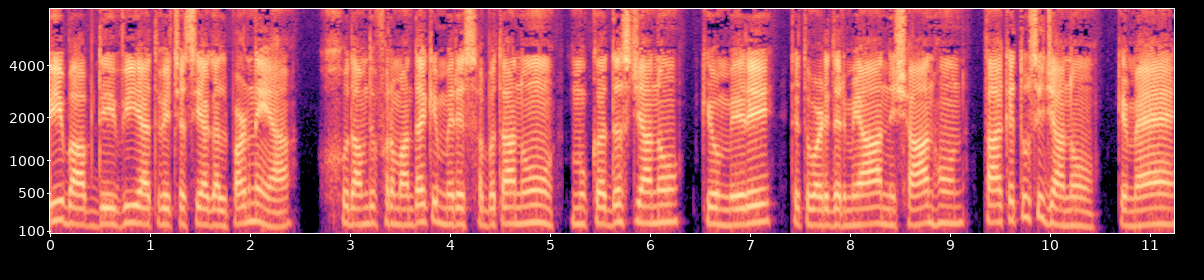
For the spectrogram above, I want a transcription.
20 ਬਾਬ ਦੀ 20 ਐਤ ਵਿੱਚ ਅਸੀਂ ਇਹ ਗੱਲ ਪੜ੍ਹਨੇ ਆ, ਖੁਦਾਵੰਦ ਫਰਮਾਂਦਾ ਹੈ ਕਿ ਮੇਰੇ ਸਬਤਾਂ ਨੂੰ ਮੁਕੱਦਸ ਜਾਣੋ ਕਿ ਉਹ ਮੇਰੇ ਤੇ ਤੁਹਾਡੇ ਦਰਮਿਆਨ ਨਿਸ਼ਾਨ ਹੋਣ, ਤਾਂ ਕਿ ਤੁਸੀਂ ਜਾਣੋ ਕਿ ਮੈਂ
